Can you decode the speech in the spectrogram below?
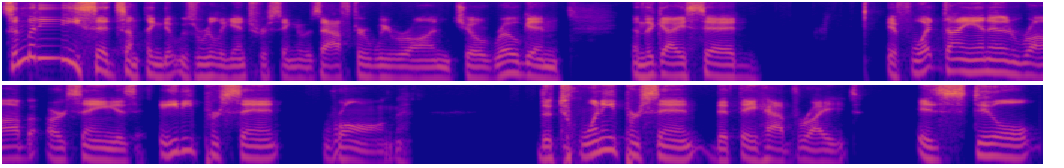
somebody said something that was really interesting. It was after we were on Joe Rogan, and the guy said, if what Diana and Robb are saying is 80% wrong, the 20% that they have right is still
